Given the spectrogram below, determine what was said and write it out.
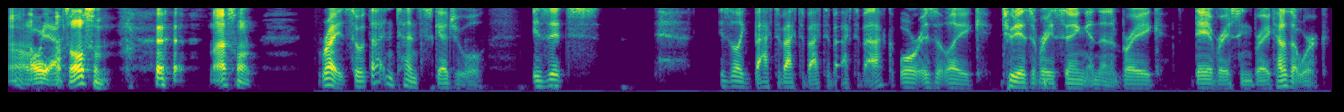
oh, Oh, yeah. that's awesome. nice one. Right. So with that intense schedule, is it is it like back to back to back to back to back, or is it like two days of racing and then a break, day of racing break? How does that work?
